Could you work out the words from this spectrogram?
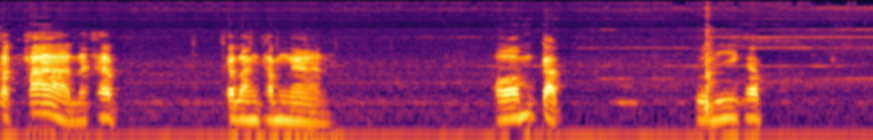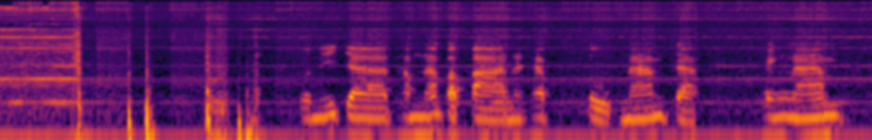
ซักผ้านะครับกำลังทำงาน พร้อมกับตัวนี้ครับ ตัวนี้จะทำน้ำประปานะครับ สูบน้ำจากแทงน้ำ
